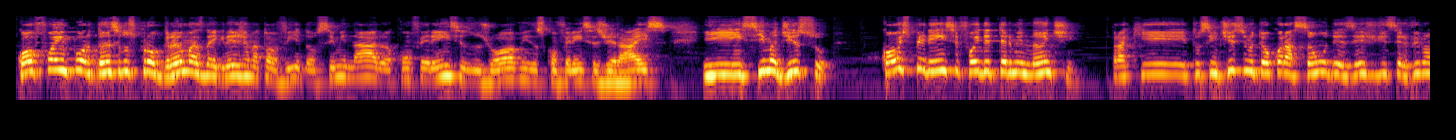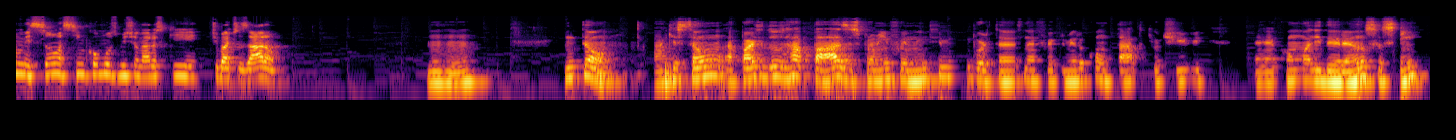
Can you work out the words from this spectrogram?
qual foi a importância dos programas da igreja na tua vida, o seminário, a conferências dos jovens, as conferências gerais? E em cima disso, qual experiência foi determinante para que tu sentisse no teu coração o desejo de servir uma missão, assim como os missionários que te batizaram? Uhum. Então, a questão, a parte dos rapazes, para mim foi muito importante, né? Foi o primeiro contato que eu tive é, com uma liderança, assim.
